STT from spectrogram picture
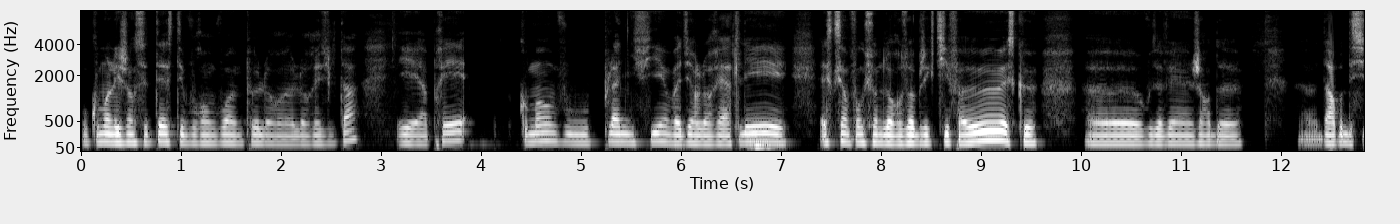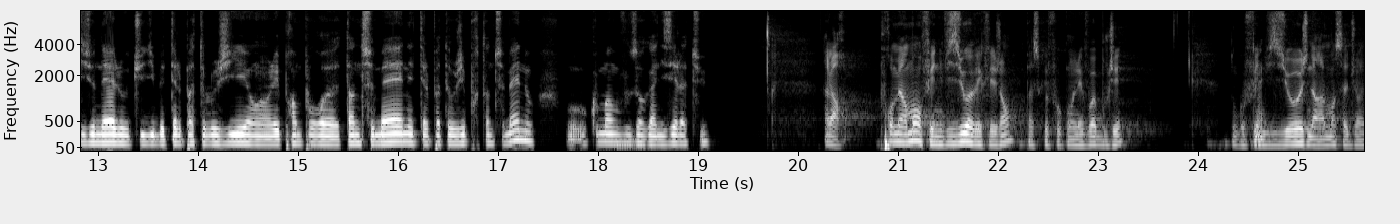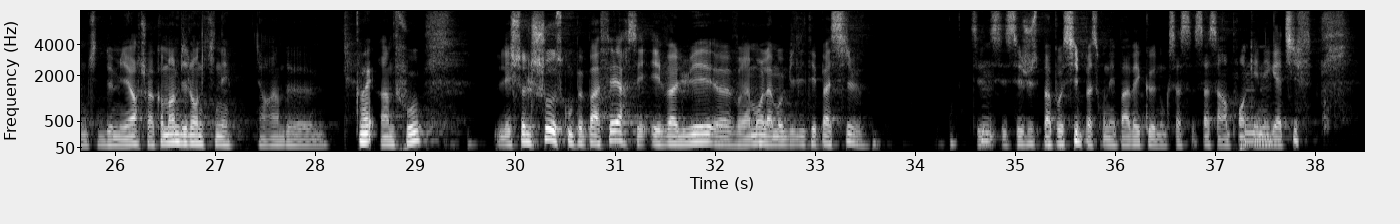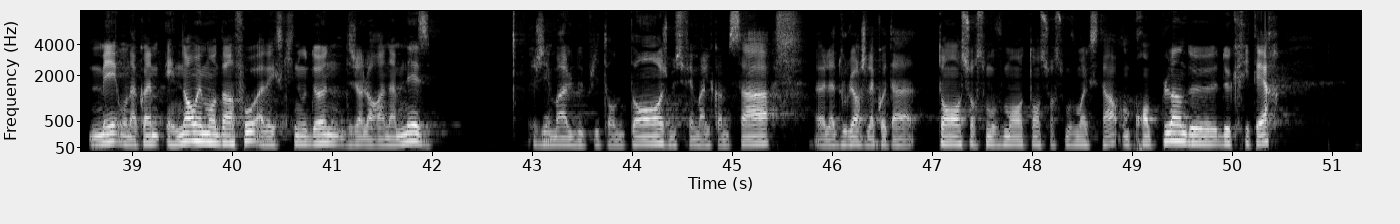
ou comment les gens se testent et vous renvoient un peu leurs leurs résultats. Et après, comment vous planifiez, on va dire, leur réathlé Est-ce que c'est en fonction de leurs objectifs à eux? Est-ce que euh, vous avez un genre de euh, d'arbre décisionnel où tu dis ben, telle pathologie on les prend pour euh, tant de semaines et telle pathologie pour tant de semaines? Ou comment vous organisez là-dessus? Alors, premièrement, on fait une visio avec les gens parce qu'il faut qu'on les voit bouger. Donc, on fait Ouais. une visio. Généralement, ça dure une petite demi-heure. Tu vois, comme un bilan de kiné. Il n'y a rien de, Ouais. rien de fou. Les seules choses qu'on peut pas faire, c'est évaluer euh, vraiment la mobilité passive. C'est Mm. c'est- juste pas possible parce qu'on n'est pas avec eux. Donc, ça, ça c'est un point qui est Mm. négatif. Mais on a quand même énormément d'infos avec ce qui nous donne déjà leur anamnèse. J'ai mal depuis tant de temps, je me suis fait mal comme ça. Euh, la douleur, je la cote à tant sur ce mouvement, tant sur ce mouvement, etc. On prend plein de, de critères.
